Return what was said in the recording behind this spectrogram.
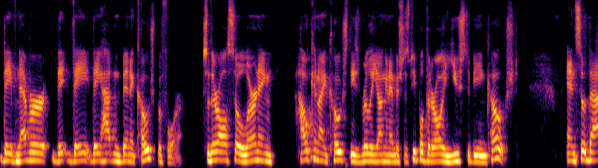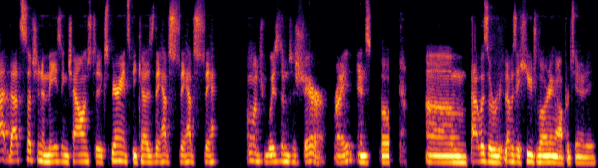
they've never they they they hadn't been a coach before, so they're also learning how can I coach these really young and ambitious people that are all used to being coached. And so that that's such an amazing challenge to experience because they have they have they have so much wisdom to share, right? And so um, that was a that was a huge learning opportunity.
